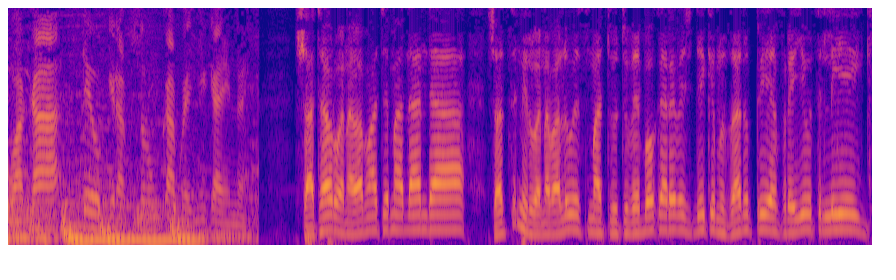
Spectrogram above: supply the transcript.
hwakadeukira kusununguka kwenyika inoi zvataurwa navamatemadanda zvatsinhirwa navalewis matutu veboka revechidiki muzanu pf reyouth league.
